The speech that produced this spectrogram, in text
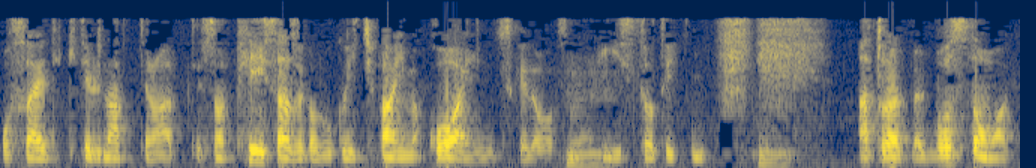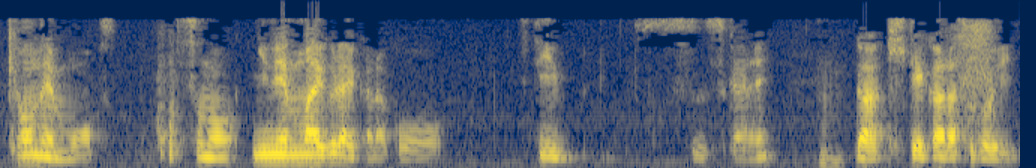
抑えてきてるなっていうのがあって、そのペイサーズが僕一番今怖いんですけど、そのうんイースト的に。あとはやっぱりボストンは去年も、その2年前ぐらいからこう、スティーブスですかね、うん。が来てからすごい、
